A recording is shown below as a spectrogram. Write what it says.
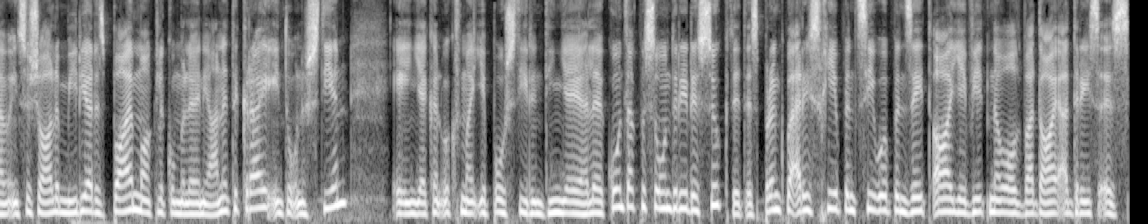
um, en sosiale media, dis baie maklik om hulle in die hande te kry en te ondersteun. En jy kan ook vir my e-pos stuur indien jy hulle kontakbesonderhede soek. Dit is brink@rsg.co.za. Jy weet nou al wat daai adres is.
